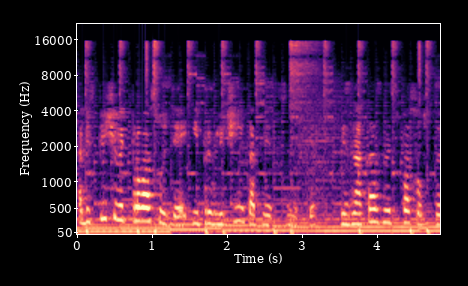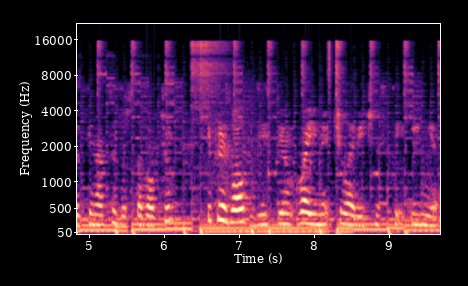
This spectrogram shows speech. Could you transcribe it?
обеспечивает правосудие и привлечение к ответственности. Безнаказанность способствует геноциду, сказал Тюрк и призвал к действиям во имя человечности и мира.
